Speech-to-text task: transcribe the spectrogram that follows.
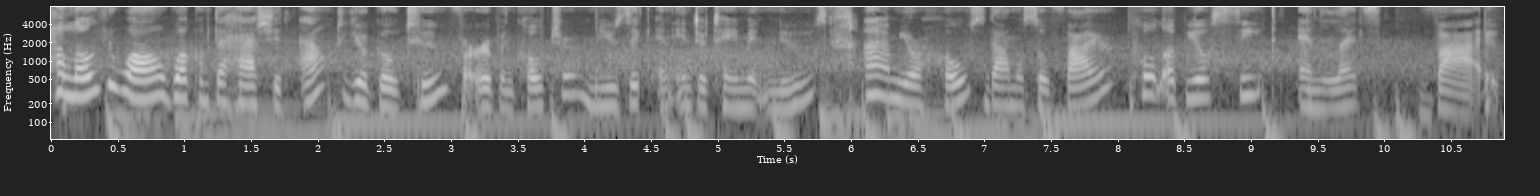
Hello, you all. Welcome to Hash It Out, your go to for urban culture, music, and entertainment news. I am your host, Damo Sofire. Pull up your seat and let's vibe.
